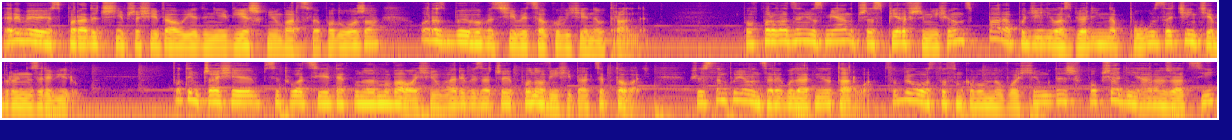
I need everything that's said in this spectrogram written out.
Ryby sporadycznie przesiewały jedynie wierzchnią warstwę podłoża oraz były wobec siebie całkowicie neutralne. Po wprowadzeniu zmian przez pierwszy miesiąc para podzieliła zbiornik na pół, zacięcie broniąc rewiru. Po tym czasie sytuacja jednak unormowała się, a ryby zaczęły ponownie siebie akceptować, przystępując regularnie do tarła, co było stosunkową nowością, gdyż w poprzedniej aranżacji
